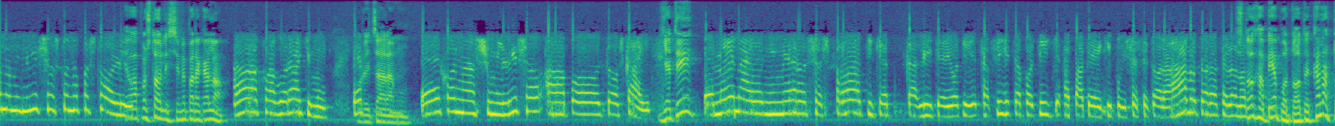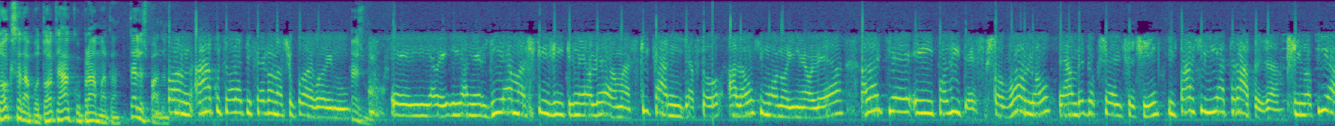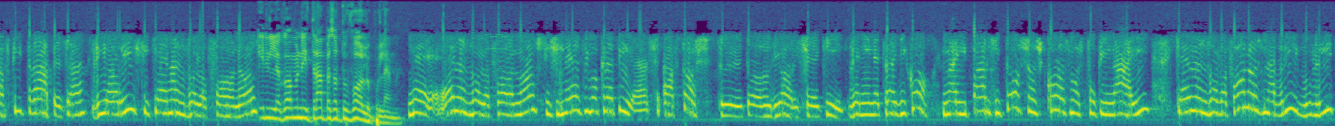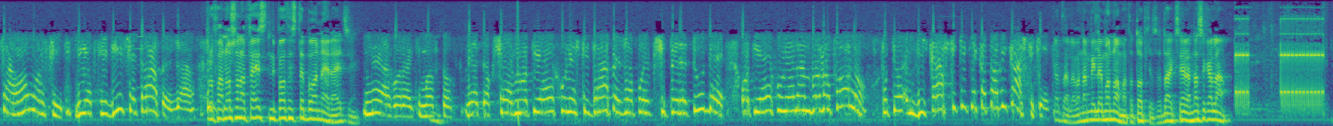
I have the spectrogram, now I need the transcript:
Θέλω να μιλήσω στον Αποστόλη. Ε, Ο Αποστόλης, είμαι παρακαλώ. Αχ, αγοράκι μου. Κοριτσάρα μου. Έχω να σου μιλήσω από το Sky. Γιατί; Εμένα ενημέρωσες πρώτη και καλύτερη ότι θα φύγετε από εκεί και θα πάτε εκεί που είσαστε τώρα. Άλλο τώρα θέλω να Το είχα πει από τότε. Καλά, το ήξερα από τότε. Άκου πράγματα. Τέλος πάντων. Λοιπόν, άκου τώρα τι θέλω να σου πω, αγόρι μου. Πες μου. Ε, η, η ανεργία μαστίζει την νεολαία μας. Τι κάνει γι' αυτό, αλλά όχι μόνο η νεολαία, αλλά και οι πολίτες. Στο Βόλο, εάν δεν το ξέρεις εσύ, υπάρχει μια τράπεζα. Στην οποία αυτή η τράπεζα διορίστηκε ένας δολοφόνος. Είναι η λεγόμενη τράπεζα του Βόλου που λέμε. Ναι, ένας δολοφόνος της Νέας Δημοκρατίας. Αυτός τον διόρισε εκεί. Δεν είναι τραγικό να υπάρχει τόσος κόσμος που πεινάει και ένας δολοφόνος να βρει δουλίτσα όμορφη διευθυντή σε τράπεζα. Προφανώς αναφέρεις την υπόθεση Τεμπονέρα, έτσι. Ναι, αγοράκι μου αυτό. Δεν το ξέρουν ότι έχουν στην τράπεζα που εξυπηρετούνται ότι έχουν έναν δολοφόνο που το δικάστηκε και καταδικάστηκε. Κατάλαβα, να μην λέμε ονόματα, το πιασα. Εντάξει, έλα, να είσαι καλά.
